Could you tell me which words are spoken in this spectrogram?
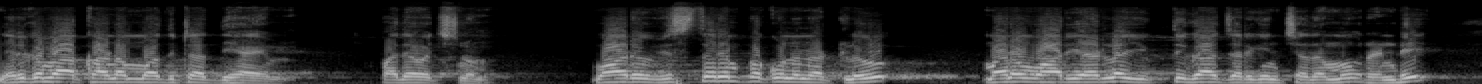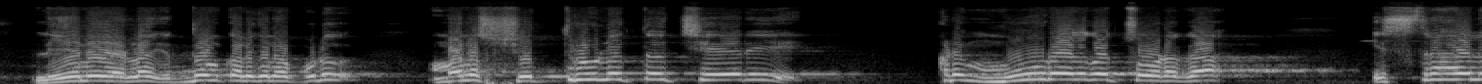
నిర్గమాకాండం మొదటి అధ్యాయం పదవచనం వారు విస్తరింపకున్నట్లు మనం వారి ఎడల యుక్తిగా జరిగించదము. రండి. లేని ఎడల యుద్ధం కలిగినప్పుడు మన శత్రువులతో చేరి అక్కడ మూడోదిగా చూడగా ఇస్రాయేల్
